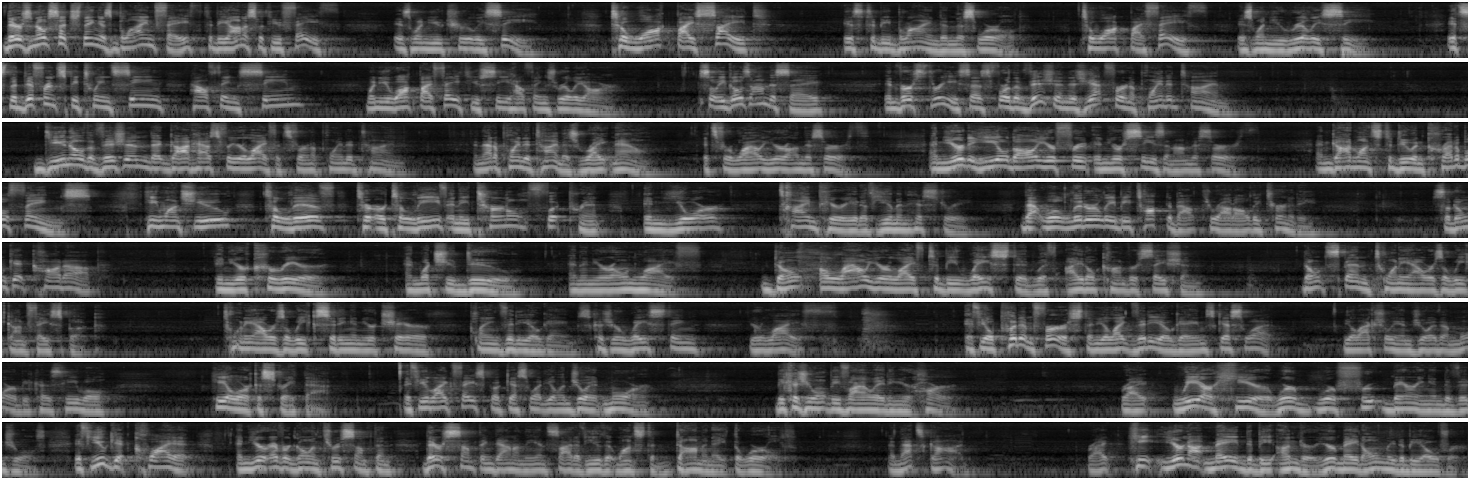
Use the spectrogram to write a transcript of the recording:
There's no such thing as blind faith. To be honest with you, faith is when you truly see. To walk by sight is to be blind in this world. To walk by faith is when you really see. It's the difference between seeing how things seem. When you walk by faith, you see how things really are. So he goes on to say in verse 3, he says, For the vision is yet for an appointed time. Do you know the vision that God has for your life? It's for an appointed time. And that appointed time is right now. It's for while you're on this earth. And you're to yield all your fruit in your season on this earth. And God wants to do incredible things. He wants you to live to, or to leave an eternal footprint in your time period of human history that will literally be talked about throughout all eternity. So don't get caught up in your career and what you do and in your own life don't allow your life to be wasted with idle conversation. Don't spend 20 hours a week on Facebook, 20 hours a week sitting in your chair playing video games, because you're wasting your life. If you'll put Him first and you like video games, guess what? You'll actually enjoy them more because He will He'll orchestrate that. If you like Facebook, guess what? You'll enjoy it more because you won't be violating your heart. Right? We are here. We're, we're fruit bearing individuals. If you get quiet and you're ever going through something, there's something down on the inside of you that wants to dominate the world. And that's God. Right? He, you're not made to be under, you're made only to be over.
